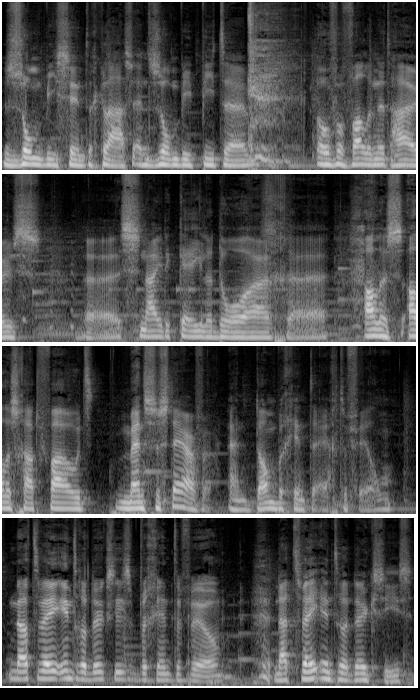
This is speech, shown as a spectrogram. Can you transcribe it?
zombie Sinterklaas en zombie Pieten overvallen het huis. eh, snijden kelen door. eh, alles, alles gaat fout. Mensen sterven. En dan begint de echte film. Na twee introducties begint de film. Na twee introducties.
